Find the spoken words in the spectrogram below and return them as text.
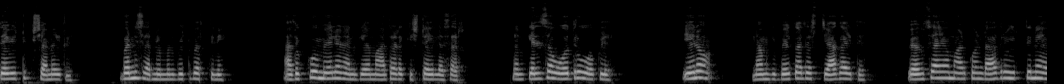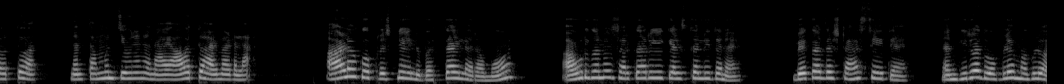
ದಯವಿಟ್ಟು ಕ್ಷಮೆ ಇರಲಿ. ಬನ್ನಿ ಸರ್ ನಿಮ್ಮನ್ನು ಬಿಟ್ಟು ಬರ್ತೀನಿ. ಅದಕ್ಕೂ ಮೇಲೆ ನನಗೆ ಮಾತಾಡೋಕೆ ಇಷ್ಟ ಇಲ್ಲ ಸರ್. ನನ್ನ ಕೆಲಸ ಹೋದ್ರೂ ಹೋಗ್ಲಿ. ಏನೋ ನಮಗೆ ಬೇಕಾದಷ್ಟು ಜಾಗ ಐತೆ. ವ್ಯವಸಾಯ ಮಾಡ್ಕೊಂಡಾದರೂ ಇರ್ತೀನಿ ಹೊರತು ನನ್ನ ತಮ್ಮನ ಜೀವನ ನಾನು ಯಾವತ್ತೂ ಹಾಳು ಮಾಡಲ್ಲ. ಹಾಳಾಗೋ ಪ್ರಶ್ನೆ ಇಲ್ಲಿ ಬರ್ತಾ ಇಲ್ಲ ರಾಮು. ಆ ಹುಡ್ಗನು ಸರ್ಕಾರಿ ಕೆಲಸದಲ್ಲಿದ್ದಾನೆ. ಬೇಕಾದಷ್ಟು ಆಸ್ತಿ ಐತೆ. ನನಗಿರೋದು ಒಬ್ಬಳೇ ಮಗಳು.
